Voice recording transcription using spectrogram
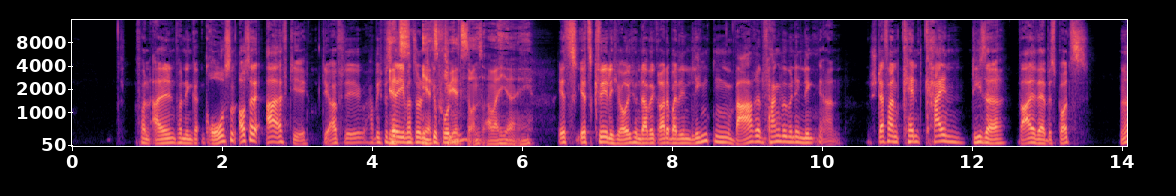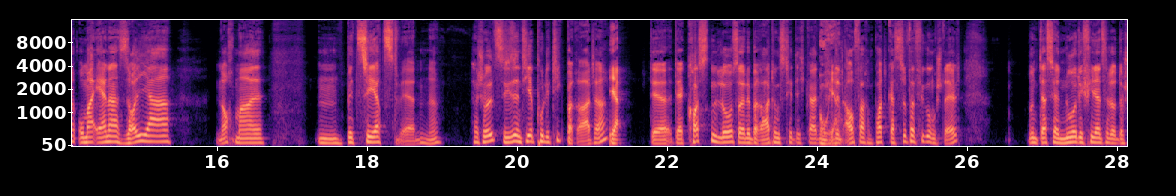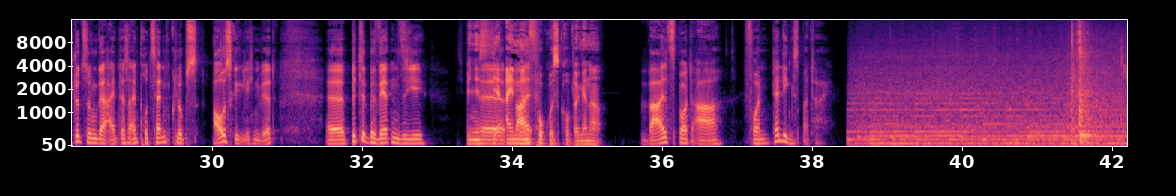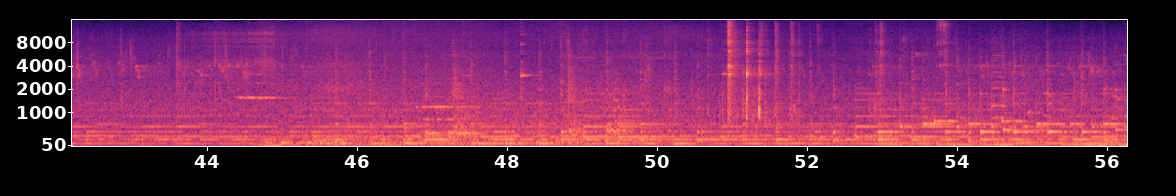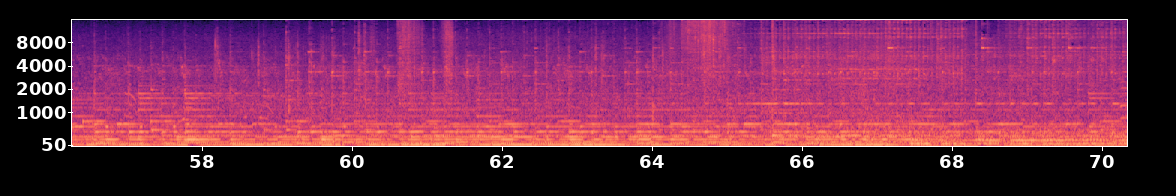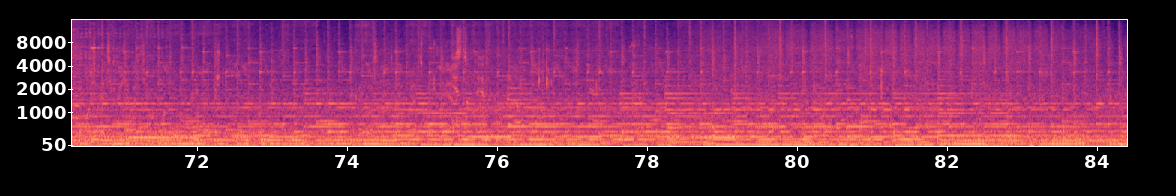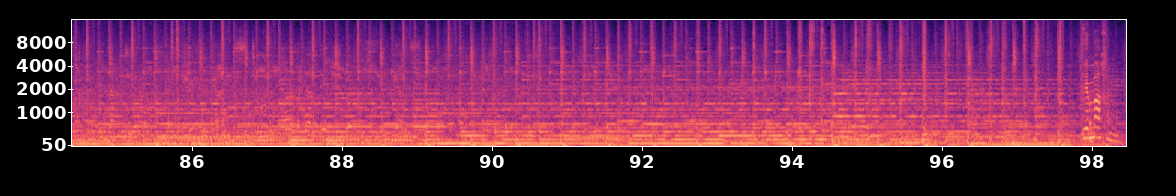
Von allen, von den großen, außer der AfD. Die AfD habe ich bisher jetzt, jemand so nicht jetzt gefunden. du uns aber hier, ey. Jetzt, jetzt quäle ich euch und da wir gerade bei den Linken waren, fangen wir mit den Linken an. Stefan kennt keinen dieser Wahlwerbespots. Ne? Oma Erna soll ja nochmal bezirzt werden. Ne? Herr Schulz, Sie sind hier Politikberater, Ja. Der, der kostenlos seine Beratungstätigkeiten Oh für ja. den Aufwachen-Podcast zur Verfügung stellt. Und das ja nur durch finanzielle Unterstützung der, ein- des 1%-Clubs ausgeglichen wird. Äh, bitte bewerten Sie Ich bin jetzt Äh, die Einmann-Fokusgruppe, genau. Wahlspot A von der Linkspartei.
